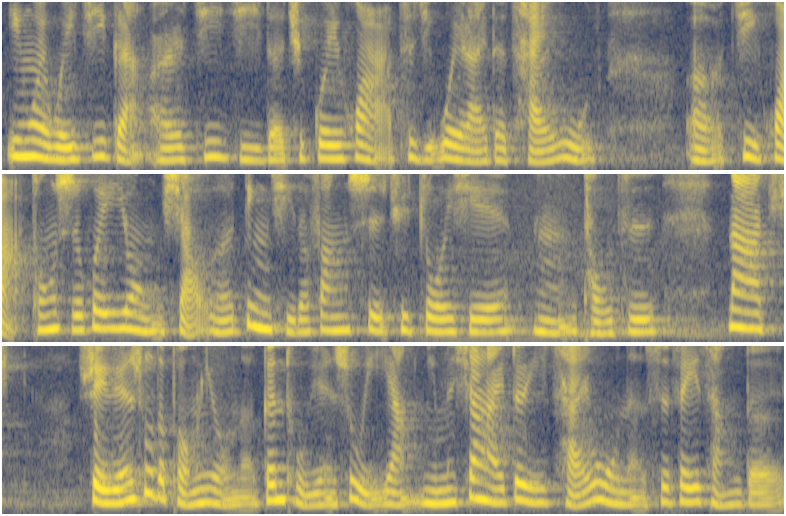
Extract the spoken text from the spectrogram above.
因为危机感而积极的去规划自己未来的财务呃计划，同时会用小额定期的方式去做一些嗯投资。那水元素的朋友呢，跟土元素一样，你们向来对于财务呢是非常的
